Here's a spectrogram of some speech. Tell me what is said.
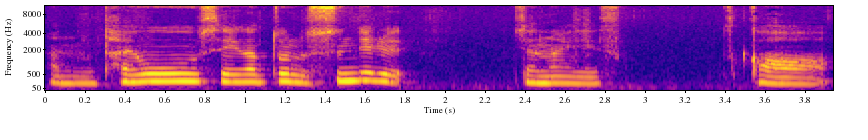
あの多様性がどんどん進んでるじゃないですか。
